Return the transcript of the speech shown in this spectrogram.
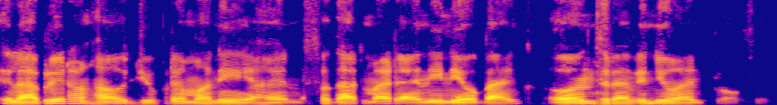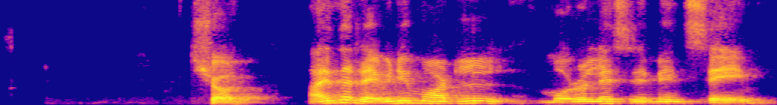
elaborate on how Jupiter Money and, for that matter, any neobank earns revenue and profits? Sure. I think the revenue model more or less remains same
